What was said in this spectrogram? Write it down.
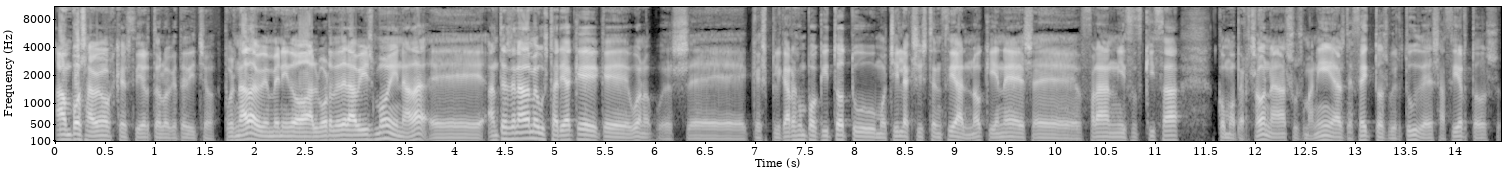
ambos sabemos que es cierto lo que te he dicho. Pues nada, bienvenido al borde del abismo y nada, eh, antes de nada me gustaría que, bueno, pues eh, que explicaras un poquito tu mochila existencial, ¿no? ¿Quién es eh, Fran Izuzquiza como persona? sus manías, defectos, virtudes, aciertos.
